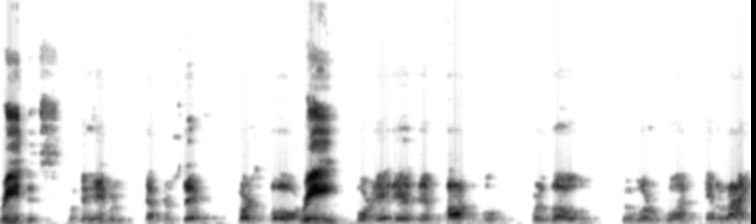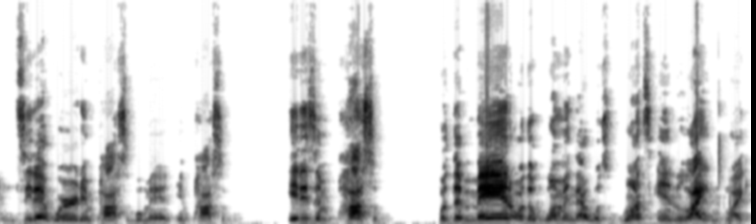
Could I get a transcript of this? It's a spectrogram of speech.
Read this. Book of Hebrews, chapter 6, verse 4. Read. For it is impossible for those who were once enlightened See that word impossible, man. Impossible. It is impossible for the man or the woman that was once enlightened, like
